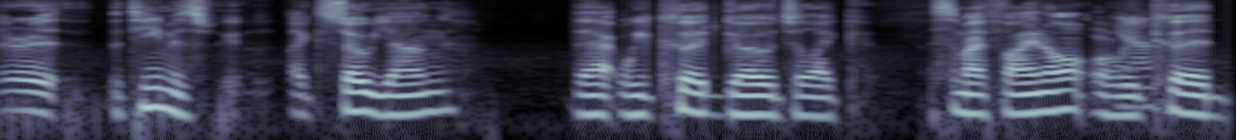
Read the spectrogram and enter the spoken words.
There, the team is like so young that we could go to like semifinal, or Yeah. we could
